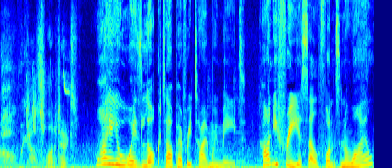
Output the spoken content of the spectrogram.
oh my god, that's a lot of text. Why are you always locked up every time we meet? Can't you free yourself once in a while?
